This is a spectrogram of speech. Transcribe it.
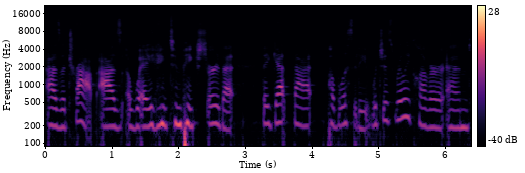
as a trap, as a way to make sure that they get that publicity, which is really clever and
